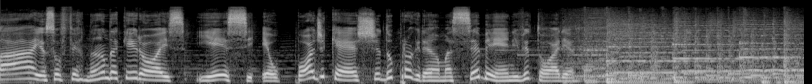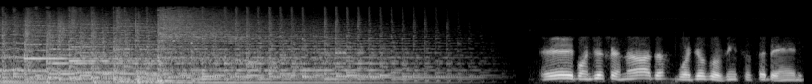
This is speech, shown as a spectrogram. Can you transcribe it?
Olá, eu sou Fernanda Queiroz e esse é o podcast do programa CBN Vitória. Ei, bom dia, Fernanda. Bom dia aos ouvintes da CBN.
